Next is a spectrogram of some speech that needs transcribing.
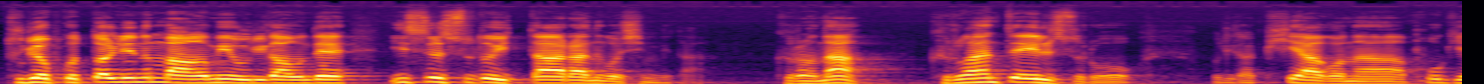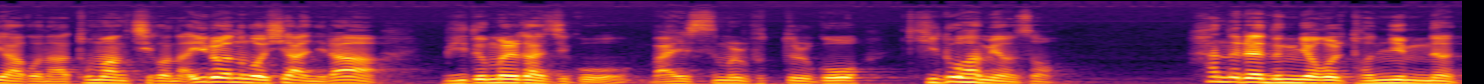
두렵고 떨리는 마음이 우리 가운데 있을 수도 있다라는 것입니다. 그러나 그러한 때일수록 우리가 피하거나 포기하거나 도망치거나 이러는 것이 아니라 믿음을 가지고 말씀을 붙들고 기도하면서 하늘의 능력을 덧입는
